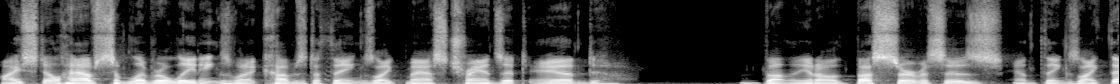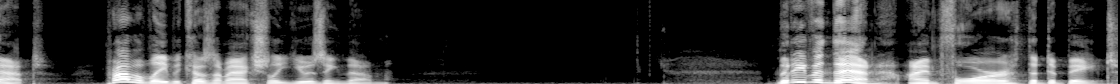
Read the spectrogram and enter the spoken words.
I still have some liberal leanings when it comes to things like mass transit and you know bus services and things like that. Probably because I'm actually using them. But even then, I'm for the debate.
